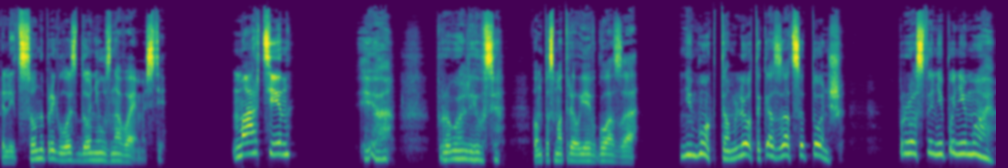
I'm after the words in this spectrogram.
Лицо напряглось до неузнаваемости. «Мартин!» «Я провалился», — он посмотрел ей в глаза. «Не мог там лед оказаться тоньше. Просто не понимаю».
